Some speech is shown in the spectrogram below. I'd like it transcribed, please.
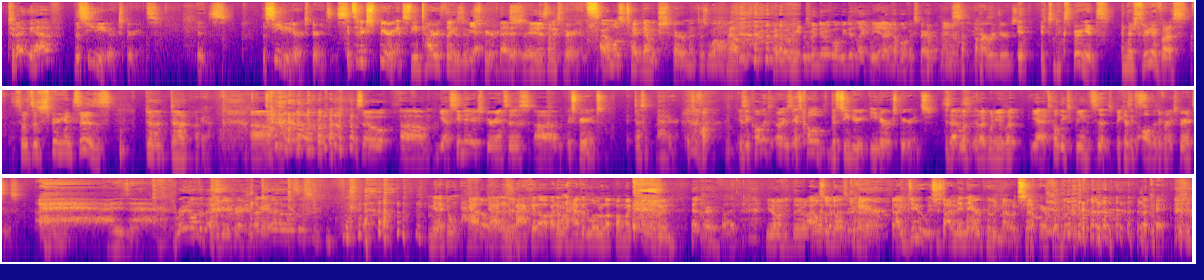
Tonight we have the Seed Eater experience. Is the Seed Eater experiences? It's an experience. The entire thing is an yeah, experience. that is. It is an experience. I almost typed down experiment as well. Well, wait, wait, wait. We've been doing well. We did like we did a couple of Yeah, experiments. the Harbingers. It, it's an experience, and there's three of us, so it's experiences. Dun dun. Okay. Um, so um, yeah, Eater experiences. Um, experience. it doesn't matter. It's called, Is it called? ex- Or is it? it's called the Seed Eater Experience. Is that what like when you look? Yeah, it's called the experiences because it's, It's- all the different experiences. Right off the bat, you're gonna correct us. Okay, let's- let's- I mean, I don't have data to back it up. I don't want to have it loaded up on my phone. fine. You don't have to. I also don't care. I do. It's just I'm in airpoon mode, so okay.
